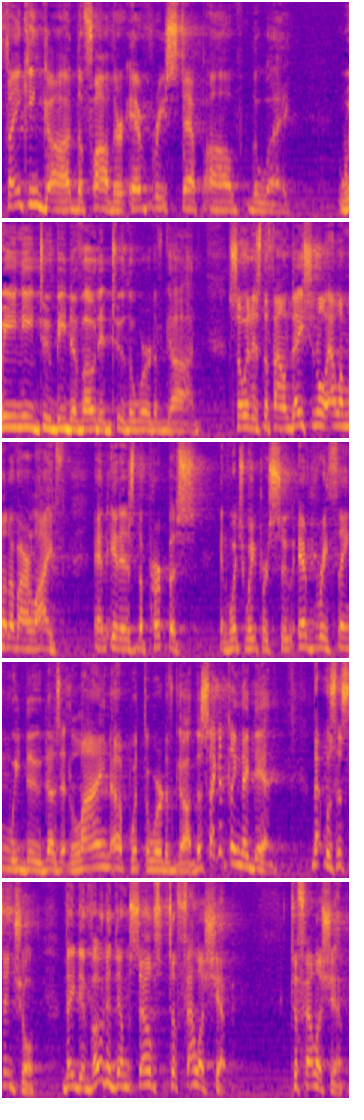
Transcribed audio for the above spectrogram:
thanking God the Father every step of the way. We need to be devoted to the Word of God. So it is the foundational element of our life, and it is the purpose in which we pursue everything we do. Does it line up with the Word of God? The second thing they did that was essential, they devoted themselves to fellowship. To fellowship.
